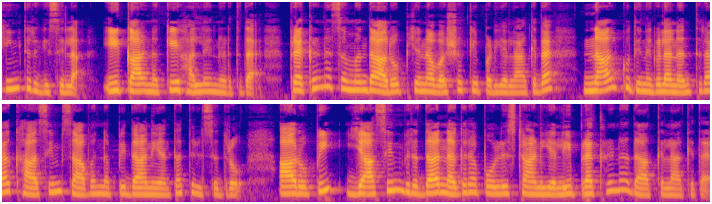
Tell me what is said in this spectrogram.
ಹಿಂತಿರುಗಿಸಿಲ್ಲ. ಈ ಕಾರಣಕ್ಕೆ ಹಲ್ಲೆ ನಡೆದಿದೆ. ಪ್ರಕರಣ ಸಂಬಂಧ ಆರೋಪಿಯನ್ನ ವಶಕ್ಕೆ ಪಡೆಯಲಾಗಿದೆ. ನಾಲ್ಕು ದಿನಗಳ ನಂತರ ಖಾಸಿಂ ಸಾವನ್ನಪ್ಪಿದ್ದಾನೆ ಅಂತ ತಿಳಿಸಿದ್ರು. ಆರೋಪಿ ಯಾಸಿನ್ ವಿರುದ್ಧ ನಗರ ಪೊಲೀಸ್ ಠಾಣೆಯಲ್ಲಿ ಪ್ರಕರಣ ದಾಖಲಾಗಿದೆ.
